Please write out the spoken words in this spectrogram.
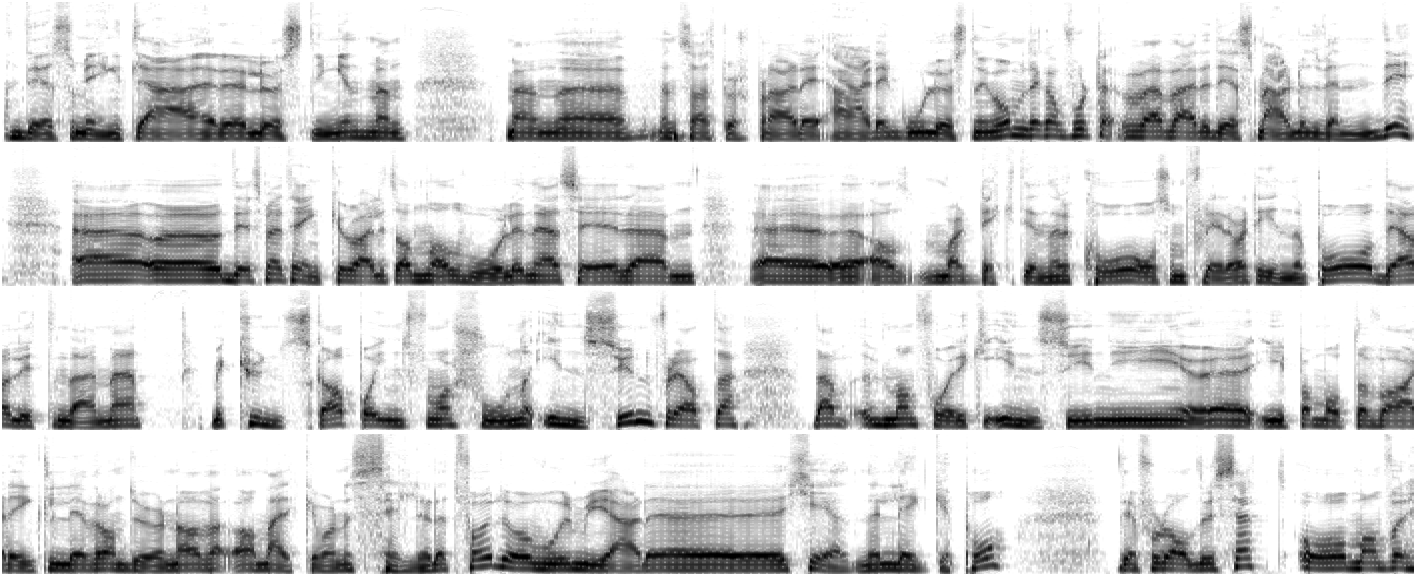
det som egentlig er løsningen, men, men, eh, men så er spørsmålet er det, er det en god løsning òg. Men det kan fort være det som er nødvendig. Eh, Det som jeg tenker er litt alvorlig når jeg ser eh, eh, har vært dekket i NRK, og som flere har vært inne på, det er jo litt den der med, med kunnskap og informasjon og innsyn. fordi at det, det er, Man får ikke innsyn i, eh, i på en måte hva er det egentlig leverandøren av, av merkevarene selger det for, og hvor mye er det kjedene legger på. Det får du aldri sett. og man får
